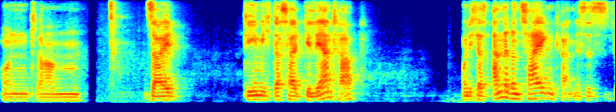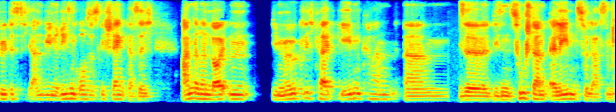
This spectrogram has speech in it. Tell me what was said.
Und ähm, seitdem ich das halt gelernt habe und ich das anderen zeigen kann, ist es, fühlt es sich an wie ein riesengroßes Geschenk, dass ich anderen Leuten die Möglichkeit geben kann, ähm, diese, diesen Zustand erleben zu lassen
